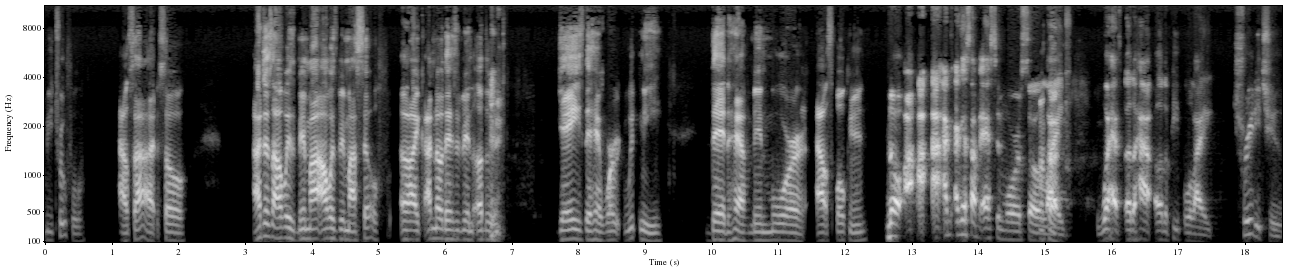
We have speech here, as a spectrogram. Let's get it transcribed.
Be truthful, outside. So I just always been my always been myself. Like I know there's been other gays that have worked with me that have been more outspoken. No, I, I, I, I guess I'm asking more so Okay. like, what have other how other people like treated you,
